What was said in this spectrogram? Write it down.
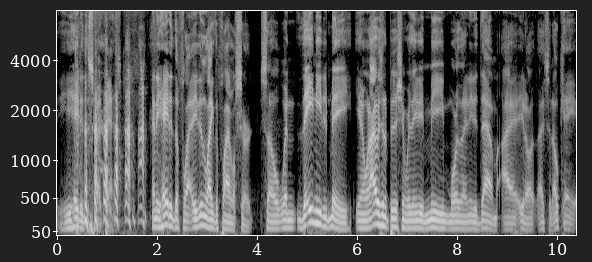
He hated the sweatpants, and he hated the fla- He didn't like the flannel shirt. So when they needed me, you know, when I was in a position where they needed me more than I needed them, I, you know, I said, okay,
